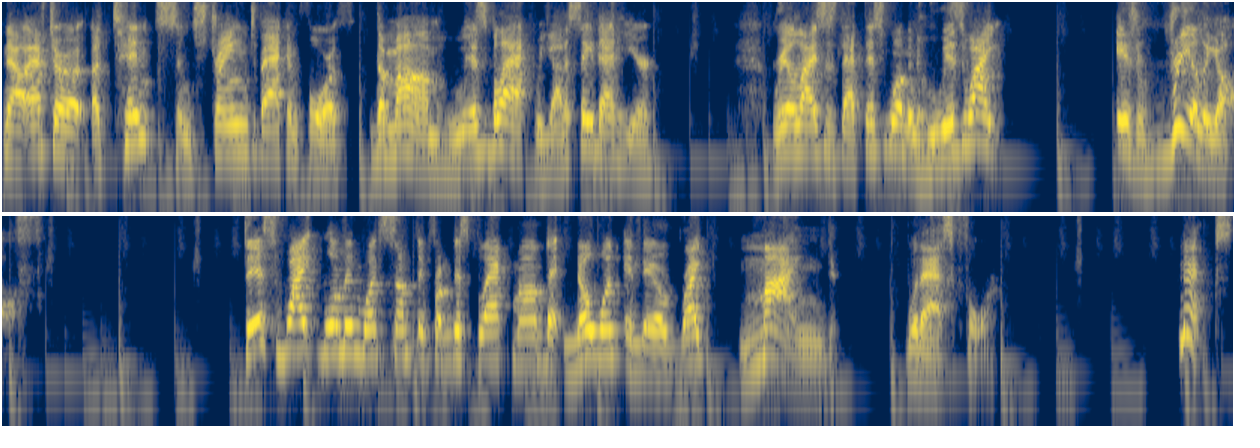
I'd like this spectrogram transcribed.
Now, after a, tense and strange back and forth, the mom, who is black, we got to say that here, realizes that this woman, who is white, is really off. This white woman wants something from this black mom that no one in their right mind would ask for. Next,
